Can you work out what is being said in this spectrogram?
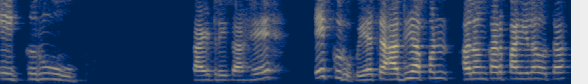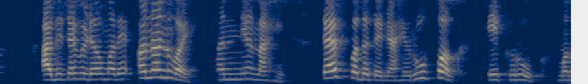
एकरूप. काय ट्रिक आहे? एकरूप याच्या आधी आपण अलंकार पाहिला होता. आधीच्या व्हिडिओमध्ये अनन्वय अन्य नाही. त्याच पद्धतीने आहे. रूपक एक रूप. मग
